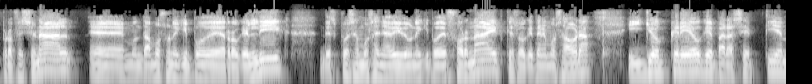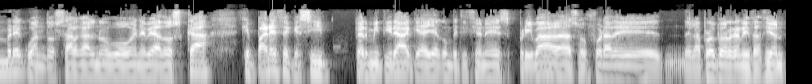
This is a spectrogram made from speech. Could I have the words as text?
profesional. Eh, montamos un equipo de Rocket League, después hemos añadido un equipo de Fortnite, que es lo que tenemos ahora, y yo creo que para septiembre, cuando salga el nuevo NBA 2K, que parece que sí permitirá que haya competiciones privadas o fuera de, la propia organización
